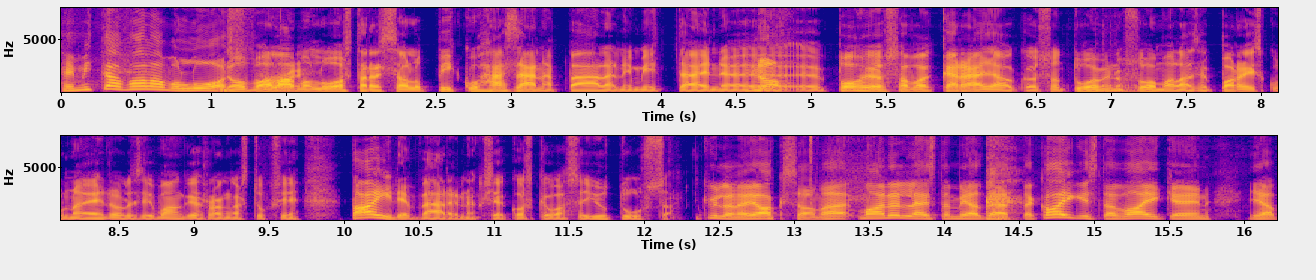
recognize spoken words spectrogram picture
Hei, mitä Valamon luostari? No Valamon luostarissa on ollut pikku häsänä päällä nimittäin. No. Pohjois-Savon käräjäoikeus on tuominut suomalaisen pariskunnan ehdollisiin vankeusrangaistuksiin taideväärennöksiä koskevassa jutussa. Kyllä ne jaksaa. Mä, mä oon edelleen sitä mieltä, että kaikista vaikein ja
